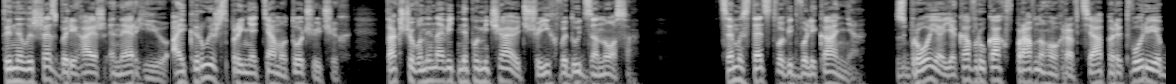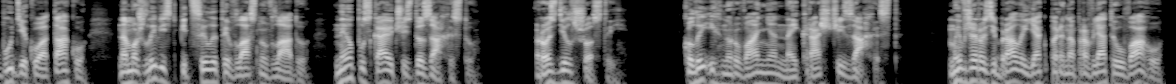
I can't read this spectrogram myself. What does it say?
ти не лише зберігаєш енергію, а й керуєш сприйняттям оточуючих, так що вони навіть не помічають, що їх ведуть за носа. Це мистецтво відволікання, зброя, яка в руках вправного гравця перетворює будь-яку атаку на можливість підсилити власну владу, не опускаючись до захисту. Розділ шостий. Коли ігнорування найкращий захист. Ми вже розібрали, як перенаправляти увагу.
